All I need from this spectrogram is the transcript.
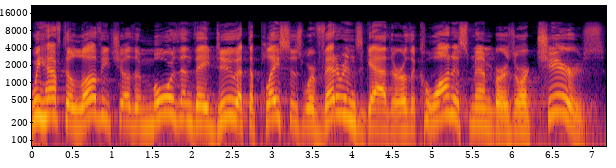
We have to love each other more than they do at the places where veterans gather or the Kiwanis members or cheers.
